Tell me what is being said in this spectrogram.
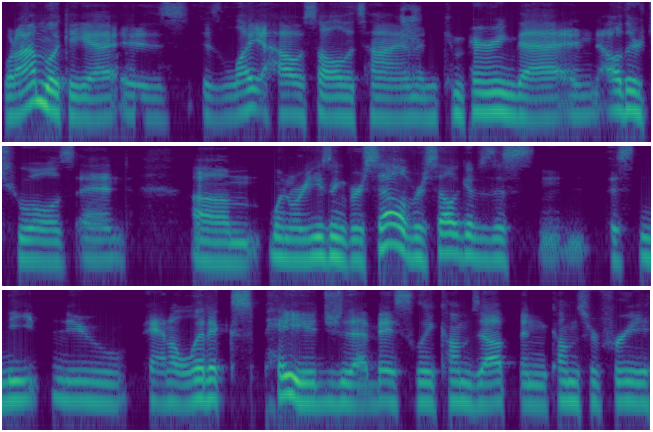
what I'm looking at is is Lighthouse all the time and comparing that and other tools. And um, when we're using Vercel, Vercel gives this this neat new analytics page that basically comes up and comes for free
